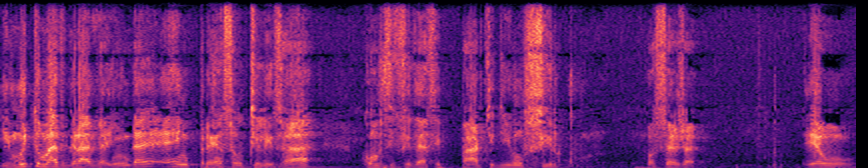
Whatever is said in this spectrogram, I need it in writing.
E muito mais grave ainda é a imprensa utilizar como se fizesse parte de um circo. Ou seja, eu,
